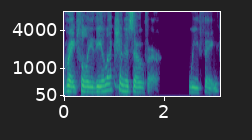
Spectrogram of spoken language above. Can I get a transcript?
Gratefully, the election is over, we think.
